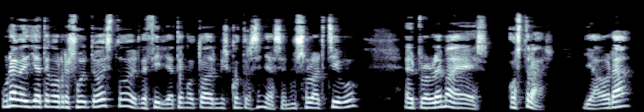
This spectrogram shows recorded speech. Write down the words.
Una vez ya tengo resuelto esto, es decir, ya tengo todas mis contraseñas en un solo archivo, el problema es, ostras, y ahora,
